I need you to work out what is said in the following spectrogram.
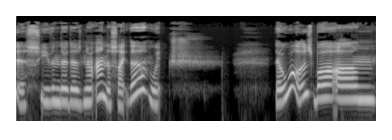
this, even though there's no andesite there, which there was, but um,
